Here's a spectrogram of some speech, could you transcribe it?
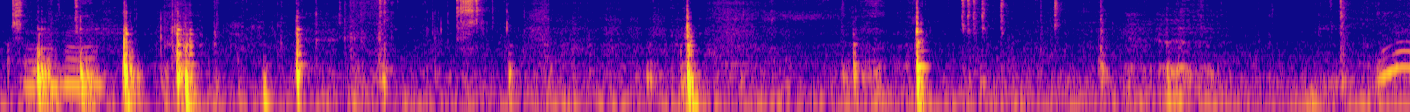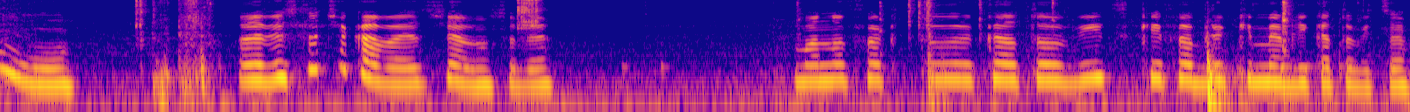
Pusta. Mhm. Uuu, ale wiesz co ciekawe jest, wziąłem sobie. Manufaktury katowickie, fabryki mebli Katowice.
